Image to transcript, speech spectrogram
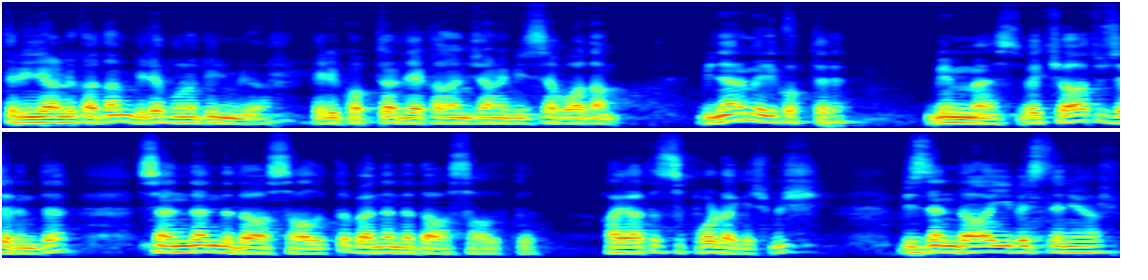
Trilyarlık adam bile bunu bilmiyor. Helikopterde yakalanacağını bilse bu adam biner mi helikoptere? Binmez. Ve kağıt üzerinde senden de daha sağlıklı, benden de daha sağlıklı. Hayatı sporla geçmiş. Bizden daha iyi besleniyor.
